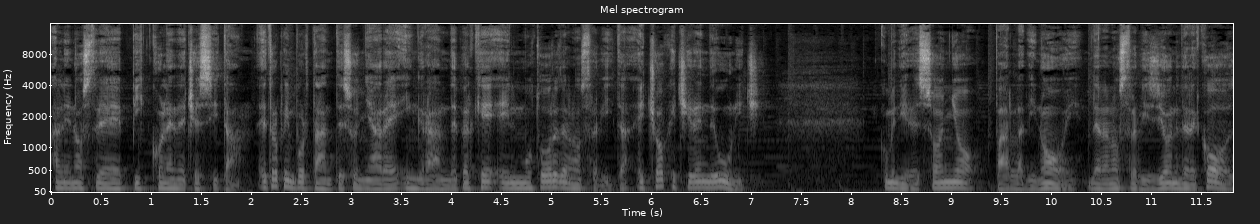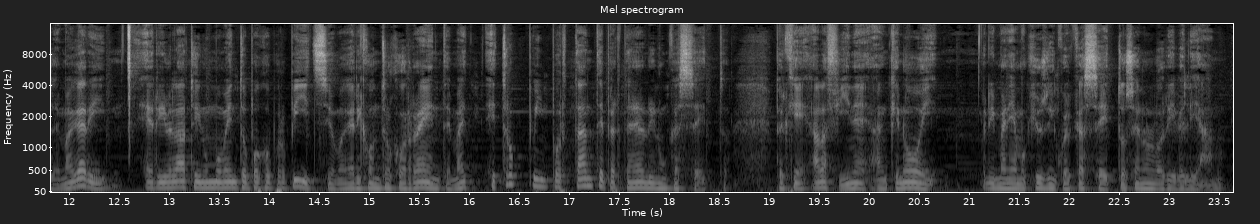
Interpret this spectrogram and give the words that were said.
alle nostre piccole necessità. È troppo importante sognare in grande perché è il motore della nostra vita, è ciò che ci rende unici. Come dire, il sogno parla di noi, della nostra visione delle cose, magari è rivelato in un momento poco propizio, magari controcorrente, ma è troppo importante per tenerlo in un cassetto, perché alla fine anche noi rimaniamo chiusi in quel cassetto se non lo riveliamo.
